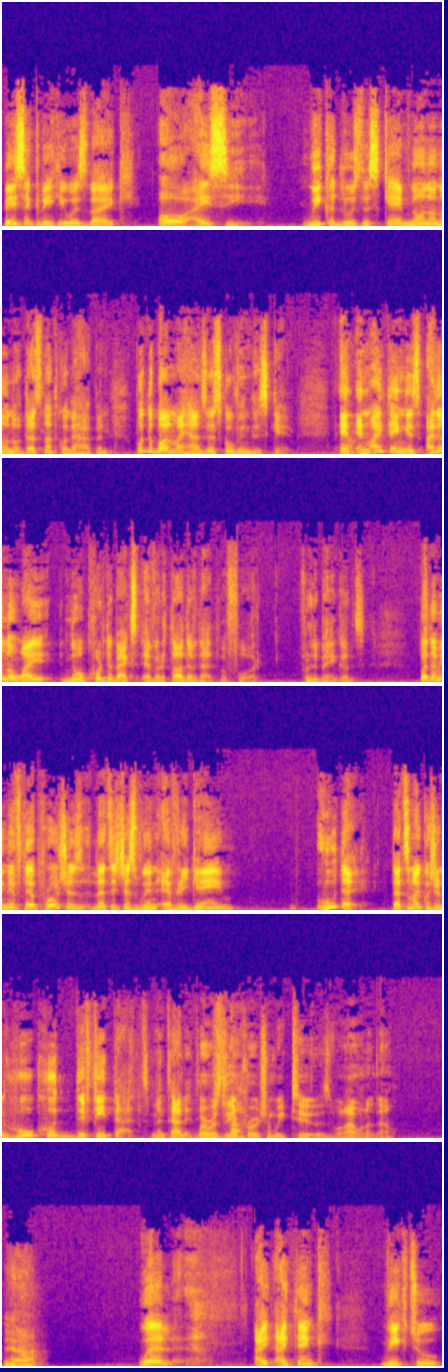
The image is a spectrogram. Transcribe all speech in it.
basically he was like, "Oh, I see. We could lose this game. No, no, no, no. That's not going to happen. Put the ball in my hands. Let's go win this game." And and my thing is, I don't know why no quarterbacks ever thought of that before for the Bengals. But I mean, if the approach is let's just win every game, who they? That's my question. Who could defeat that mentality? Where was the Ah. approach in week two? Is what I want to know. Yeah. Well, I I think week two.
